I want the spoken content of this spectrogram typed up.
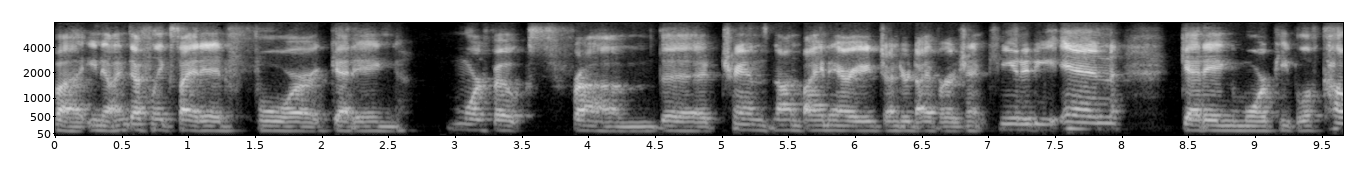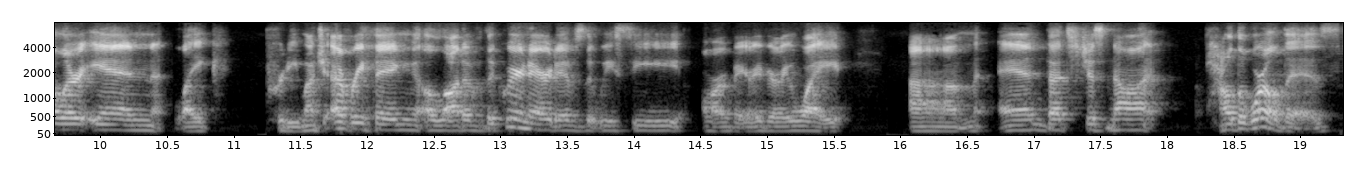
But, you know, I'm definitely excited for getting more folks from the trans, non binary, gender divergent community in, getting more people of color in, like pretty much everything. A lot of the queer narratives that we see are very, very white. Um, and that's just not how the world is.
